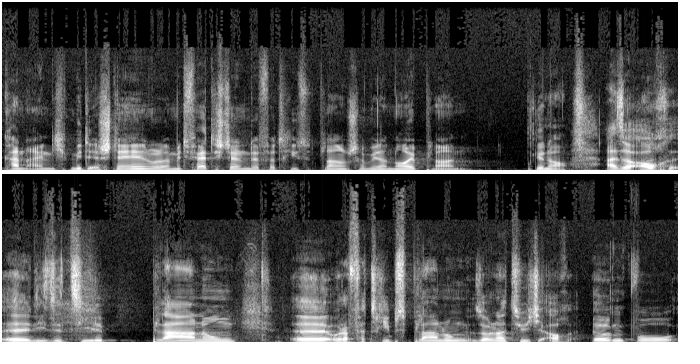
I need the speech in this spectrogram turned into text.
kann eigentlich mit erstellen oder mit Fertigstellen der Vertriebsplanung schon wieder neu planen. Genau, also auch äh, diese Ziel Planung äh, oder Vertriebsplanung soll natürlich auch irgendwo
